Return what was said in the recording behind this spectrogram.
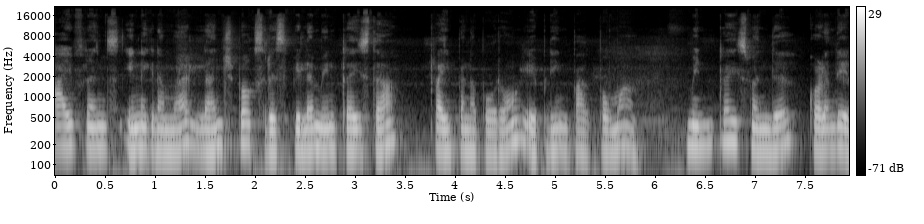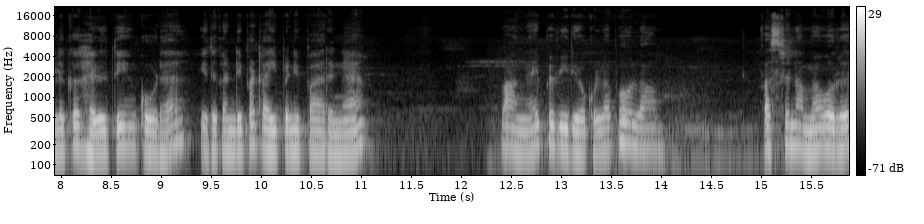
ஹாய் ஃப்ரெண்ட்ஸ் இன்றைக்கி நம்ம லஞ்ச் பாக்ஸ் ரெசிப்பியில் மின்ட் ரைஸ் தான் ட்ரை பண்ண போகிறோம் எப்படின்னு பார்ப்போமா? மின்ட் ரைஸ் வந்து குழந்தைகளுக்கு ஹெல்த்தியும் கூட இது கண்டிப்பாக ட்ரை பண்ணி பாருங்கள் வாங்க இப்போ வீடியோக்குள்ளே போகலாம் ஃபஸ்ட்டு நம்ம ஒரு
